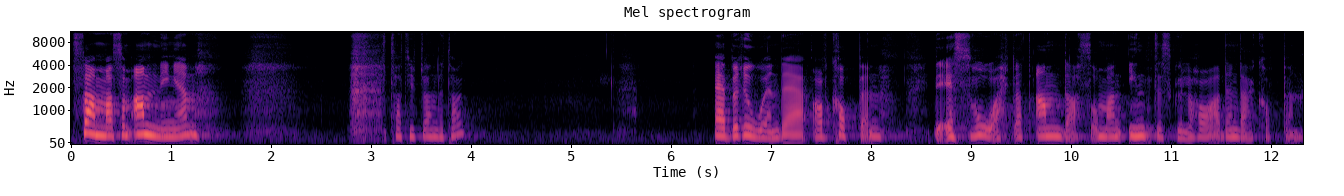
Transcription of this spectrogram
Samma som andningen. Ta ett djupt andetag. Är beroende av kroppen. Det är svårt att andas om man inte skulle ha den där kroppen.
